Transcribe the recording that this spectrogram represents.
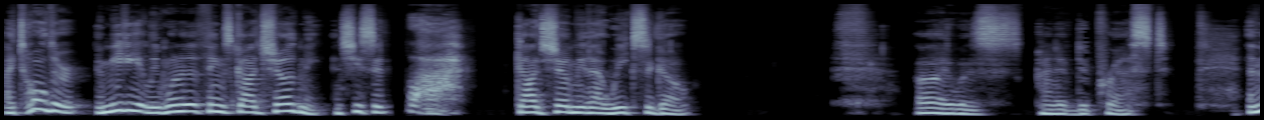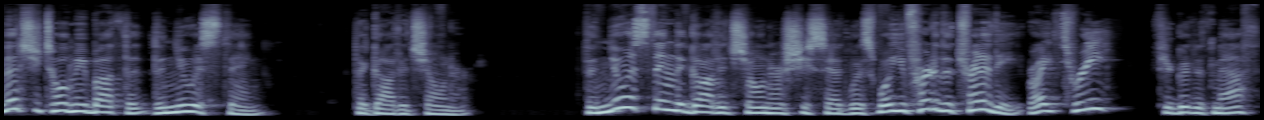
I told her immediately one of the things God showed me. And she said, Ah, God showed me that weeks ago. I was kind of depressed. And then she told me about the, the newest thing that God had shown her. The newest thing that God had shown her, she said, was, well, you've heard of the Trinity, right? Three, if you're good with math.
